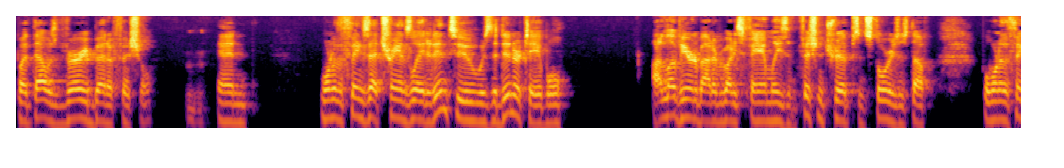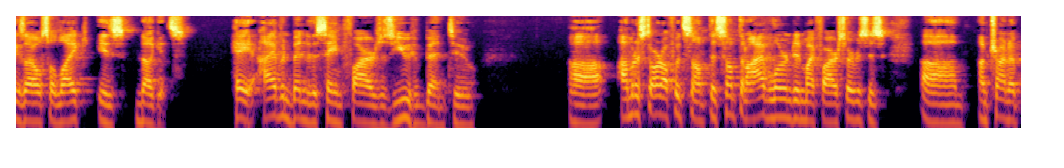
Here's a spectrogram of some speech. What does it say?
But that was very beneficial. Mm-hmm. And one of the things that translated into was the dinner table. I love hearing about everybody's families and fishing trips and stories and stuff. But one of the things I also like is nuggets. Hey, I haven't been to the same fires as you have been to. Uh, I'm going to start off with something. Something I've learned in my fire service is um, I'm trying to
